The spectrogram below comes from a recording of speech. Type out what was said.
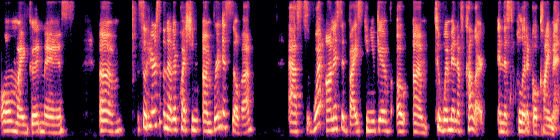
oh my goodness. Um, so here's another question. Um, Brenda Silva asks, "What honest advice can you give oh, um, to women of color in this political climate?"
